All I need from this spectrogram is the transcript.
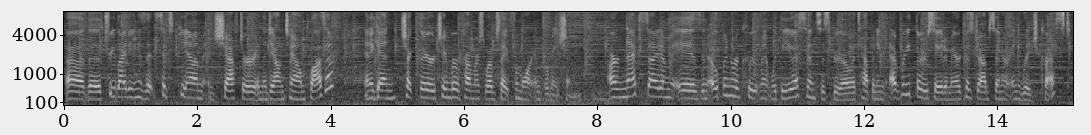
Uh, the tree lighting is at 6 p.m. in Shafter in the downtown plaza. And again, check their Chamber of Commerce website for more information. Our next item is an open recruitment with the U.S. Census Bureau. It's happening every Thursday at America's Job Center in Ridgecrest.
